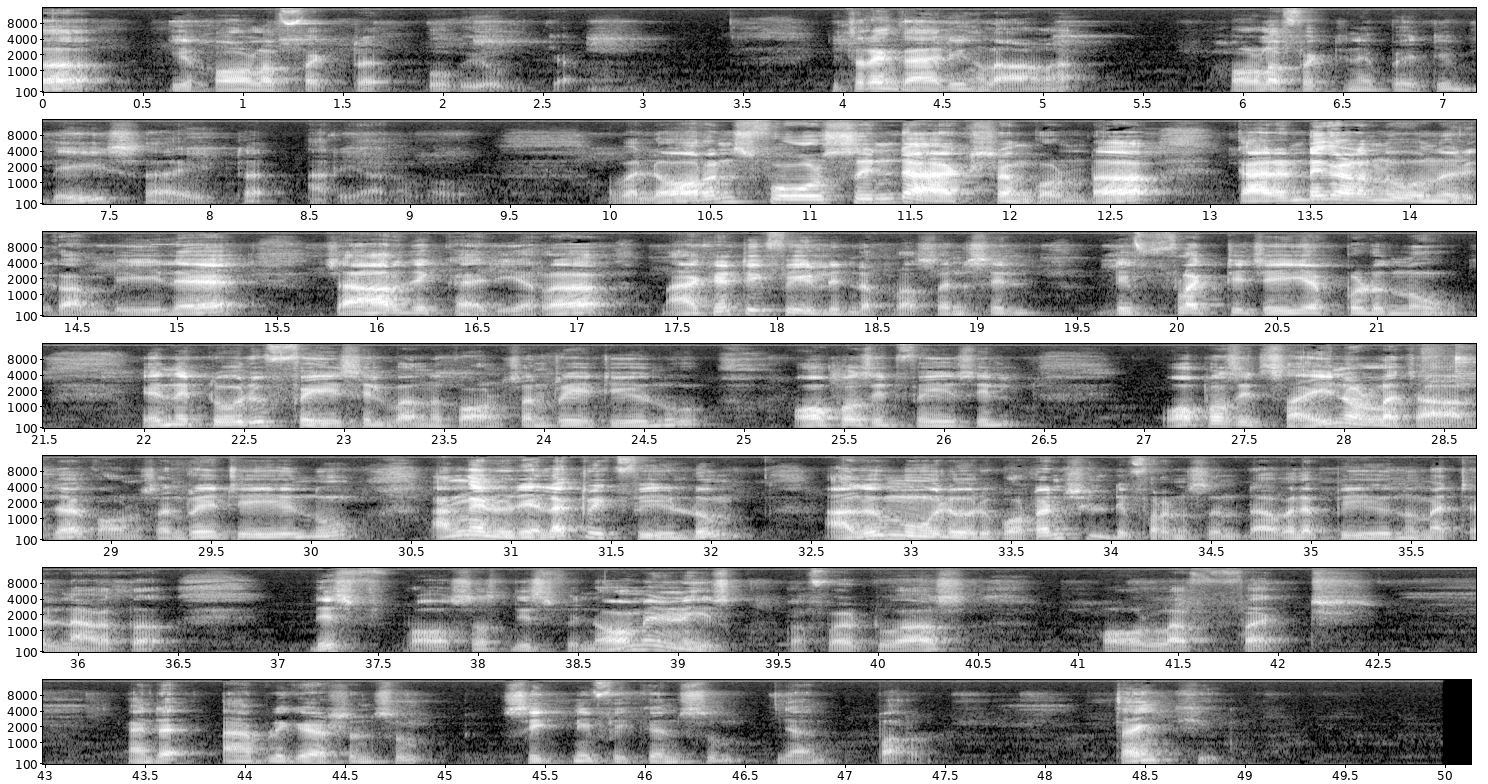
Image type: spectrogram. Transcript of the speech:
ഈ ഹോൾ എഫക്റ്റ് ഉപയോഗിക്കാം. ഇത്തരം കാര്യങ്ങളാണ് ഹോൾ എഫക്റ്റിനെ പറ്റി ബേസായിട്ട് അറിയാനുള്ളത്. അപ്പോൾ ലോറൻസ് ഫോഴ്സിന്റെ ആക്ഷൻ കൊണ്ട് കറണ്ട് കടന്നു പോകുന്ന ഒരു കമ്പിയിലെ ചാർജ് കരിയർ മാഗ്നറ്റിക് ഫീൽഡിന്റെ പ്രസൻസിൽ ഡിഫ്ലക്റ്റ് ചെയ്യപ്പെടുന്നു. എന്നിട്ട് ഒരു ഫേസിൽ വന്ന് കോൺസെൻട്രേറ്റ് ചെയ്യുന്നു. ഓപ്പോസിറ്റ് ഫേസിൽ ഓപ്പോസിറ്റ് സൈനുള്ള ചാർജ് കോൺസെൻട്രേറ്റ് ചെയ്യുന്നു. അങ്ങനെ ഒരു ഇലക്ട്രിക് ഫീൽഡും അതുമൂലം ഒരു പൊട്ടൻഷ്യൽ ഡിഫറൻസും ഡെവലപ്പ് ചെയ്യുന്നു മെറ്റലിനകത്ത്. This process this phenomenon is refer to as Hall effect അതിന്റെ ആപ്ലിക്കേഷൻസും സിഗ്നിഫിക്കൻസും ഞാൻ പറഞ്ഞു. Thank you.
